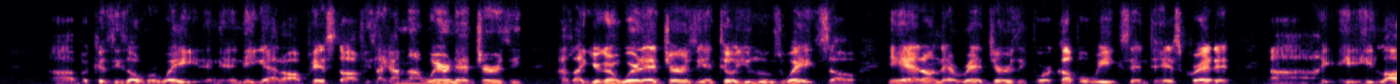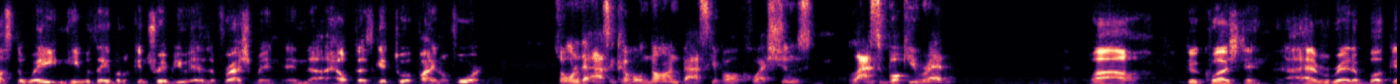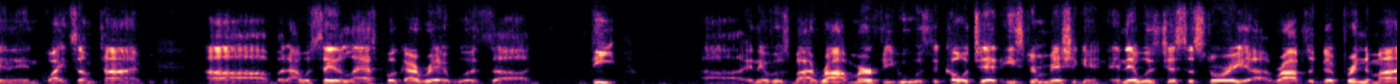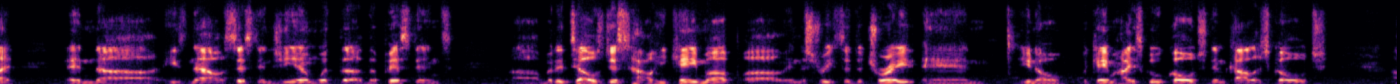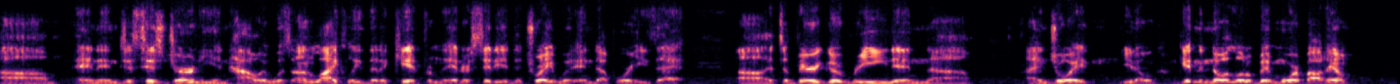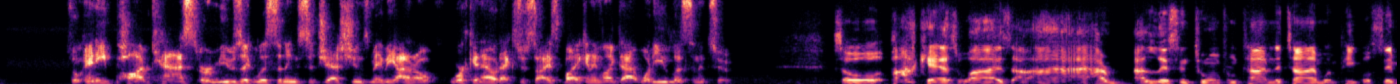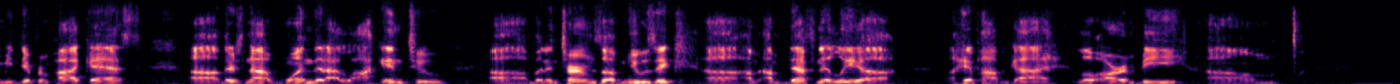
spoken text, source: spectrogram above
uh, because he's overweight and, and he got all pissed off. He's like, I'm not wearing that jersey. I was like, you're gonna wear that jersey until you lose weight. So he had on that red jersey for a couple weeks, and to his credit, uh, he, he lost the weight and he was able to contribute as a freshman and uh, helped us get to a Final Four. So I wanted to ask a couple non-basketball questions. Last book you read? Wow, good question. I haven't read a book in, in quite some time, uh, but I would say the last book I read was uh, Deep uh, and it was by Rob Murphy, who was the coach at Eastern Michigan. And it was just a story. Uh, Rob's a good friend of mine, and uh, he's now assistant GM with the the Pistons. Uh, but it tells just how he came up in the streets of Detroit, and you know became high school coach, then college coach. Um, and and just his journey and how it was unlikely that a kid from the inner city of Detroit would end up where he's at. Uh, it's a very good read, and uh, I enjoyed, you know, getting to know a little bit more about him. So, any podcasts or music listening suggestions? Maybe I don't know, working out, exercise, bike, anything like that. What are you listening to? So, podcast wise, I, I, I I listen to them from time to time when people send me different podcasts. Uh, there's not one that I lock into, uh, but in terms of music, uh, I'm, I'm definitely uh, a hip hop guy, a little R and B. Um,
